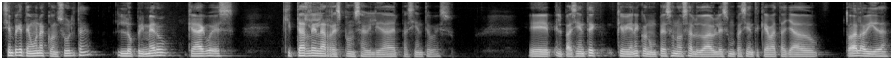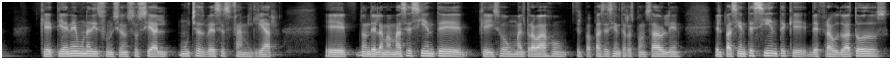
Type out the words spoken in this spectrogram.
siempre que tengo una consulta, lo primero que hago es quitarle la responsabilidad del paciente obeso. Eh, el paciente que viene con un peso no saludable es un paciente que ha batallado toda la vida, que tiene una disfunción social muchas veces familiar, eh, donde la mamá se siente que hizo un mal trabajo, el papá se siente responsable, el paciente siente que defraudó a todos,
